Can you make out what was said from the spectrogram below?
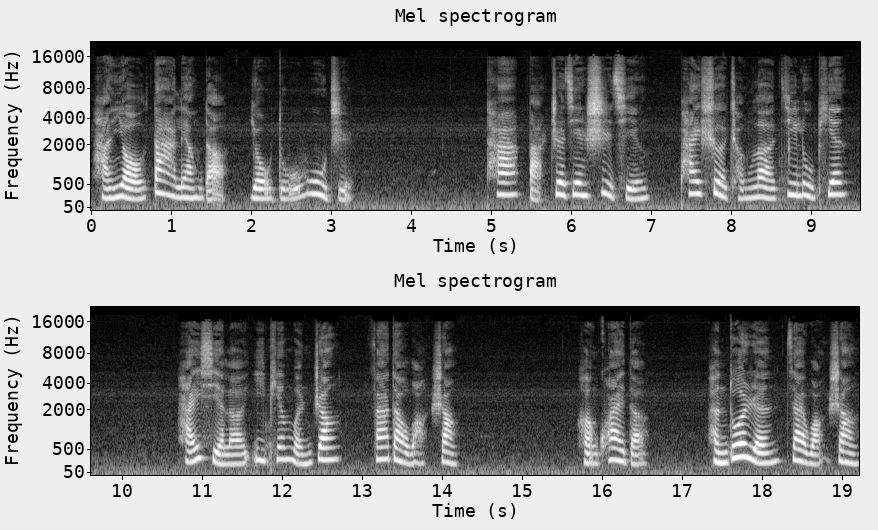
含有大量的有毒物质。他把这件事情拍摄成了纪录片，还写了一篇文章发到网上。很快的，很多人在网上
